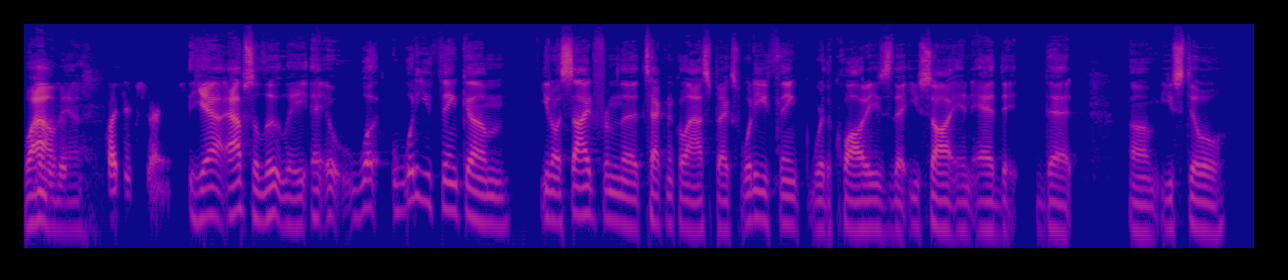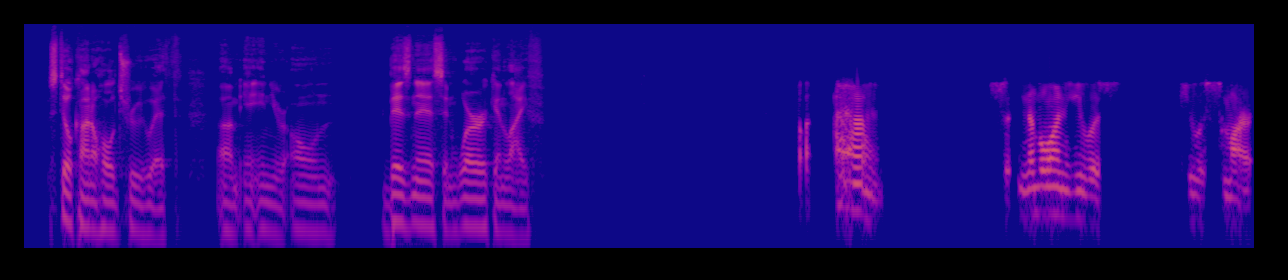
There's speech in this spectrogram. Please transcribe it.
wow, man, quite the experience. Yeah, absolutely. What What do you think? Um, you know, aside from the technical aspects, what do you think were the qualities that you saw in Ed that, that um, you still still kind of hold true with um, in, in your own business and work and life? so number one, he was he was smart.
